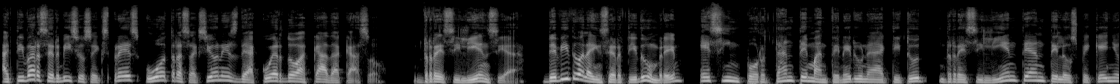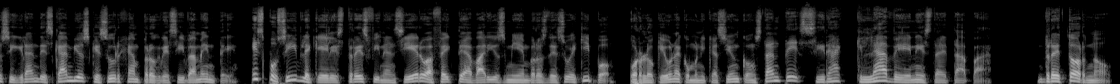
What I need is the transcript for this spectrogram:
activar servicios express u otras acciones de acuerdo a cada caso. Resiliencia. Debido a la incertidumbre, es importante mantener una actitud resiliente ante los pequeños y grandes cambios que surjan progresivamente. Es posible que el estrés financiero afecte a varios miembros de su equipo, por lo que una comunicación constante será clave en esta etapa. Retorno.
